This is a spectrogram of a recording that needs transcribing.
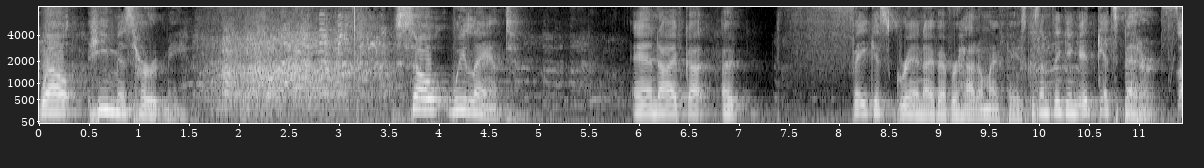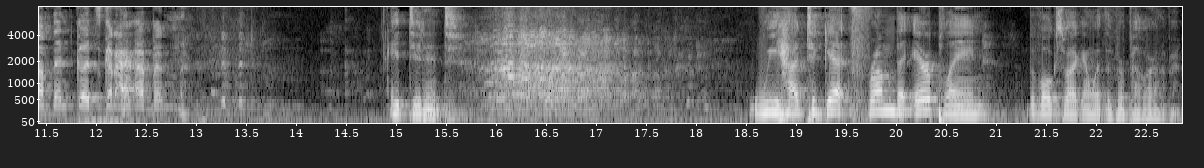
Well, he misheard me. So we land. And I've got a fakest grin I've ever had on my face because I'm thinking it gets better. Something good's gonna happen. It didn't. We had to get from the airplane, the Volkswagen with the propeller on the front,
